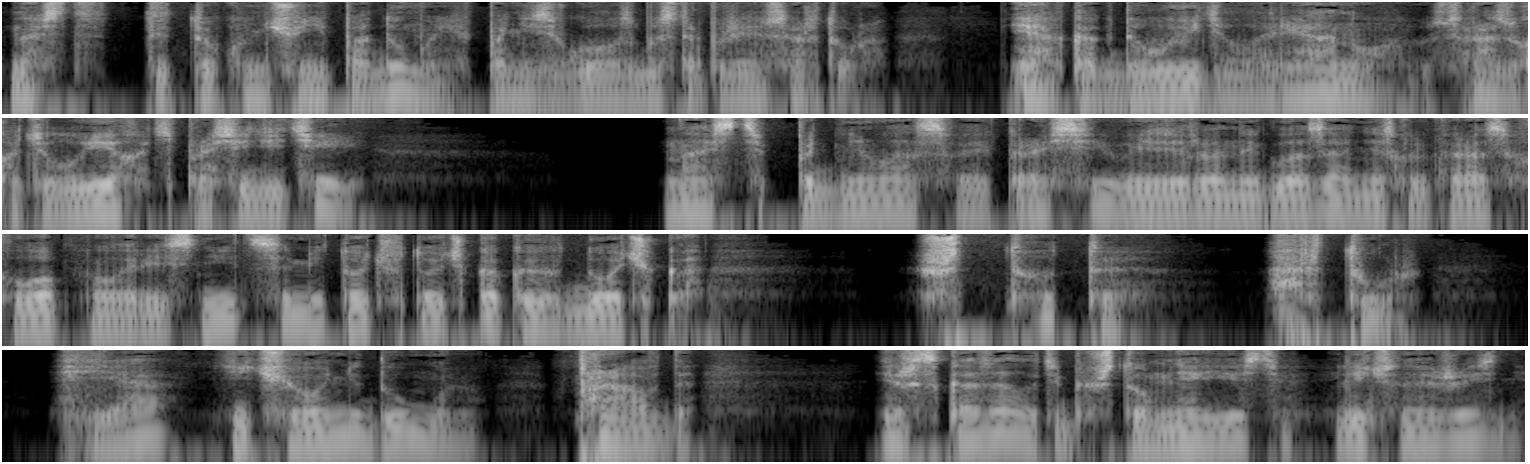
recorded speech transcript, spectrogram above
«Настя, ты только ничего не подумай», — понизив голос, быстро произнес Артур. «Я, когда увидел Ариану, сразу хотел уехать, спросить детей». Настя подняла свои красивые зеленые глаза, несколько раз хлопнула ресницами, точь-в-точь, точь, как их дочка. «Что ты, Артур? Я ничего не думаю. Правда. Я же сказала тебе, что у меня есть личная жизнь,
